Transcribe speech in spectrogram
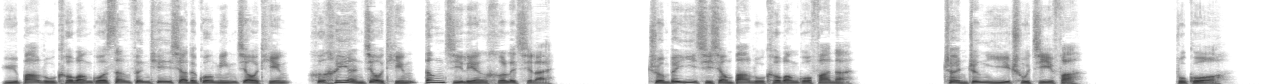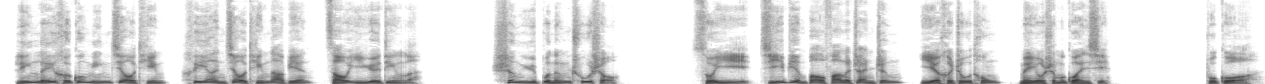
与巴鲁克王国三分天下的光明教廷和黑暗教廷当即联合了起来，准备一起向巴鲁克王国发难。战争一触即发，不过林雷和光明教廷、黑暗教廷那边早已约定了，圣域不能出手，所以即便爆发了战争，也和周通没有什么关系。不过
